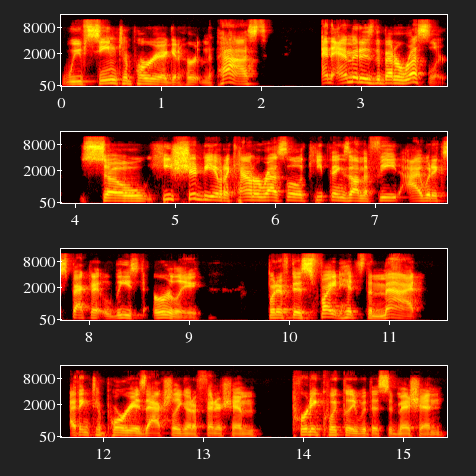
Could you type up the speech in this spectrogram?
We've seen Topuria get hurt in the past, and Emmett is the better wrestler. So he should be able to counter wrestle, keep things on the feet. I would expect at least early. But if this fight hits the mat, I think Topuria is actually going to finish him pretty quickly with a submission,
